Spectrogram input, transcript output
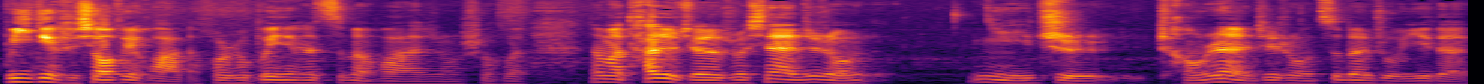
不一定是消费化的，或者说不一定是资本化的这种社会。那么他就觉得说，现在这种。你只承认这种资本主义的，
